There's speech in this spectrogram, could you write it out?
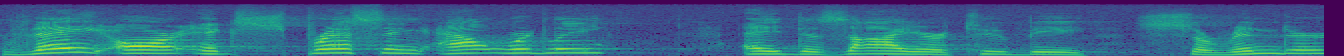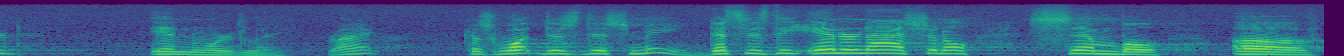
They are expressing outwardly a desire to be surrendered inwardly, right? Because what does this mean? This is the international symbol of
